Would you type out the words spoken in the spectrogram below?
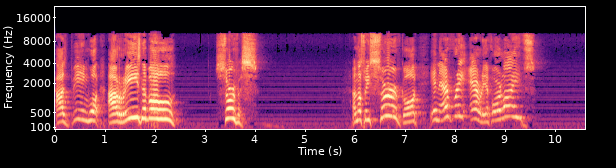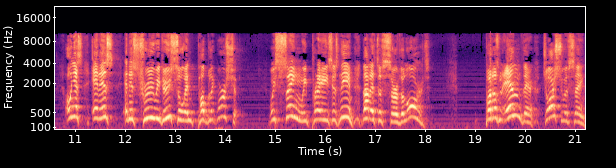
as being what? A reasonable service. And thus we serve God in every area of our lives. Oh yes, it is, it is true we do so in public worship. We sing, we praise His name. That is to serve the Lord. But it doesn't end there. Joshua is saying,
